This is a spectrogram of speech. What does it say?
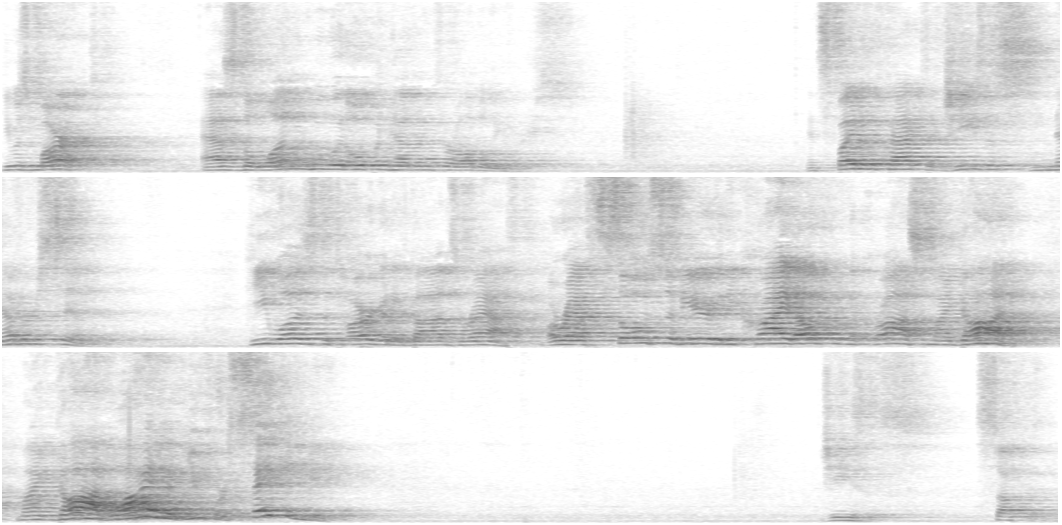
He was marked as the one who would open heaven for all believers. In spite of the fact that Jesus never sinned, he was the target of God's wrath, a wrath so severe that he cried out from the cross, My God, my God, why have you forsaken me? Jesus suffered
